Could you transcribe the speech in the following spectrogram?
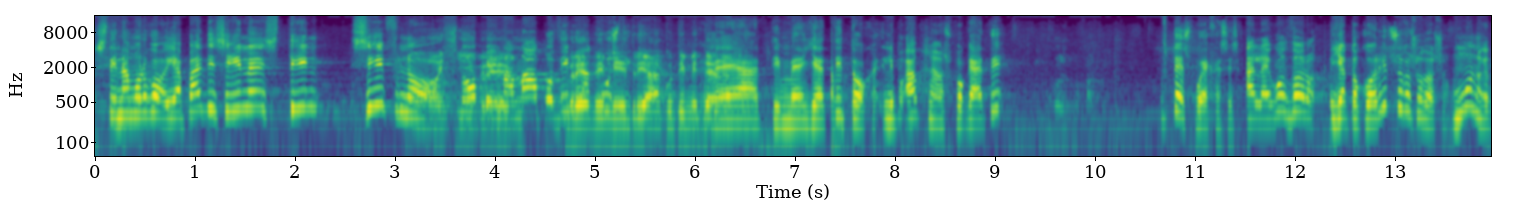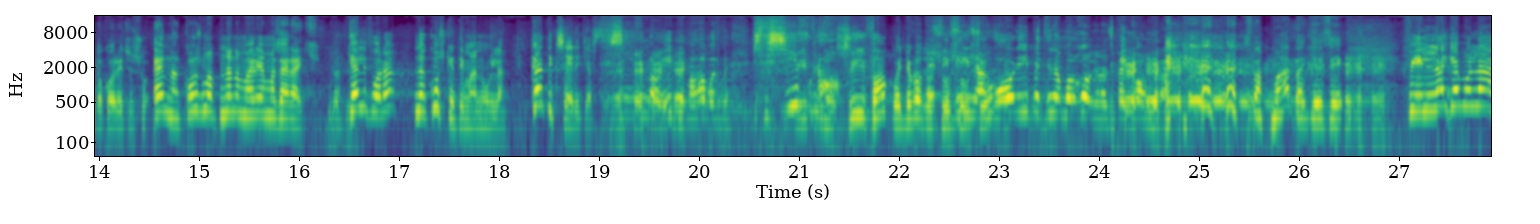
Στην Αμοργό. Η απάντηση είναι στην Σύφνο. Όχι, Το είπε η βρε. μαμά από δίπλα, Βρε ακούστηκε. Δημήτρη, άκου τη μητέρα Ρε, σου. άτιμε, γιατί το είχα. Λοιπόν, άκουσα να σου πω κάτι. Χτε που έχασες. Αλλά εγώ δώρο για το κορίτσι σου θα σου δώσω. Μόνο για το κορίτσι σου. Ένα κόσμο από την Άννα Μαρία Μαζαράκη. Και άλλη φορά να ακούς και τη μανούλα. Κάτι ξέρει κι αυτή. Σύφνο, είπε η μαμά από δίπλα. Στη Σύφνο. Το άκουγα κι εγώ το Αλλά σου επειδή σου είναι σου. αγόρι, είπε την αμοργό για να της πάει κόντρα. Σταμάτα κι εσύ. Φιλάκια πολλά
